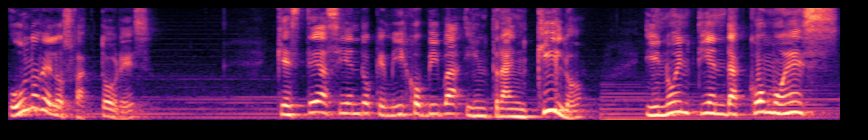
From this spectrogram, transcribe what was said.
uno de los factores que esté haciendo que mi hijo viva intranquilo y no entienda cómo es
